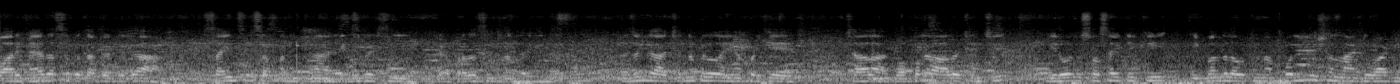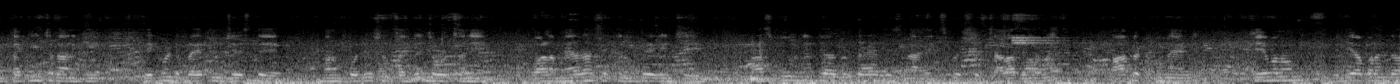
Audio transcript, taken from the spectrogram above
వారి మేధస్సుకు తగ్గట్టుగా సైన్స్కి సంబంధించిన ఎగ్జిబిట్స్ని ఇక్కడ ప్రదర్శించడం జరిగింది. నిజంగా చిన్నపిల్లలు అయినప్పటికీ చాలా గొప్పగా ఆలోచించి ఈరోజు సొసైటీకి ఇబ్బందులు అవుతున్న పొల్యూషన్ లాంటి వాటిని తగ్గించడానికి ఎటువంటి ప్రయత్నం చేస్తే మనం పొల్యూషన్ తగ్గించవచ్చని వాళ్ళ మేధాశక్తిని ఉపయోగించి ఆ స్కూల్ విద్యార్థులు తయారు చేసిన ఎక్స్పెక్ట్స్ చాలా బాగున్నాయి ఆకట్టుకున్నాయండి. కేవలం విద్యాపరంగా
